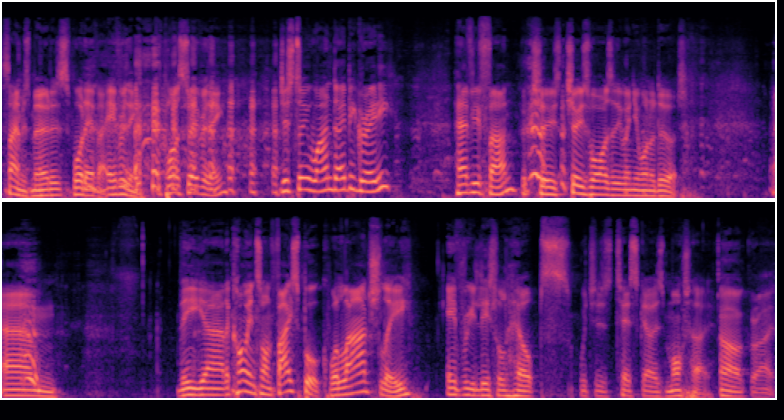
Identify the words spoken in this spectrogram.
Same as murders, whatever. Everything applies to everything. Just do one. Don't be greedy. Have your fun, but choose choose wisely when you want to do it. Um, the uh, the comments on Facebook were largely "every little helps," which is Tesco's motto. Oh, great.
